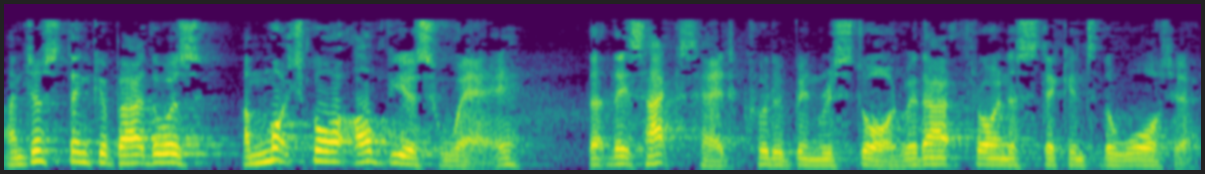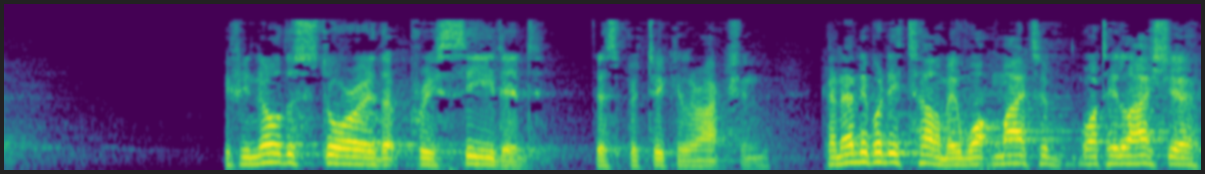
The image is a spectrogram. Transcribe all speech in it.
and just think about, there was a much more obvious way that this axe head could have been restored without throwing a stick into the water. If you know the story that preceded this particular action, can anybody tell me what might have, what Elisha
